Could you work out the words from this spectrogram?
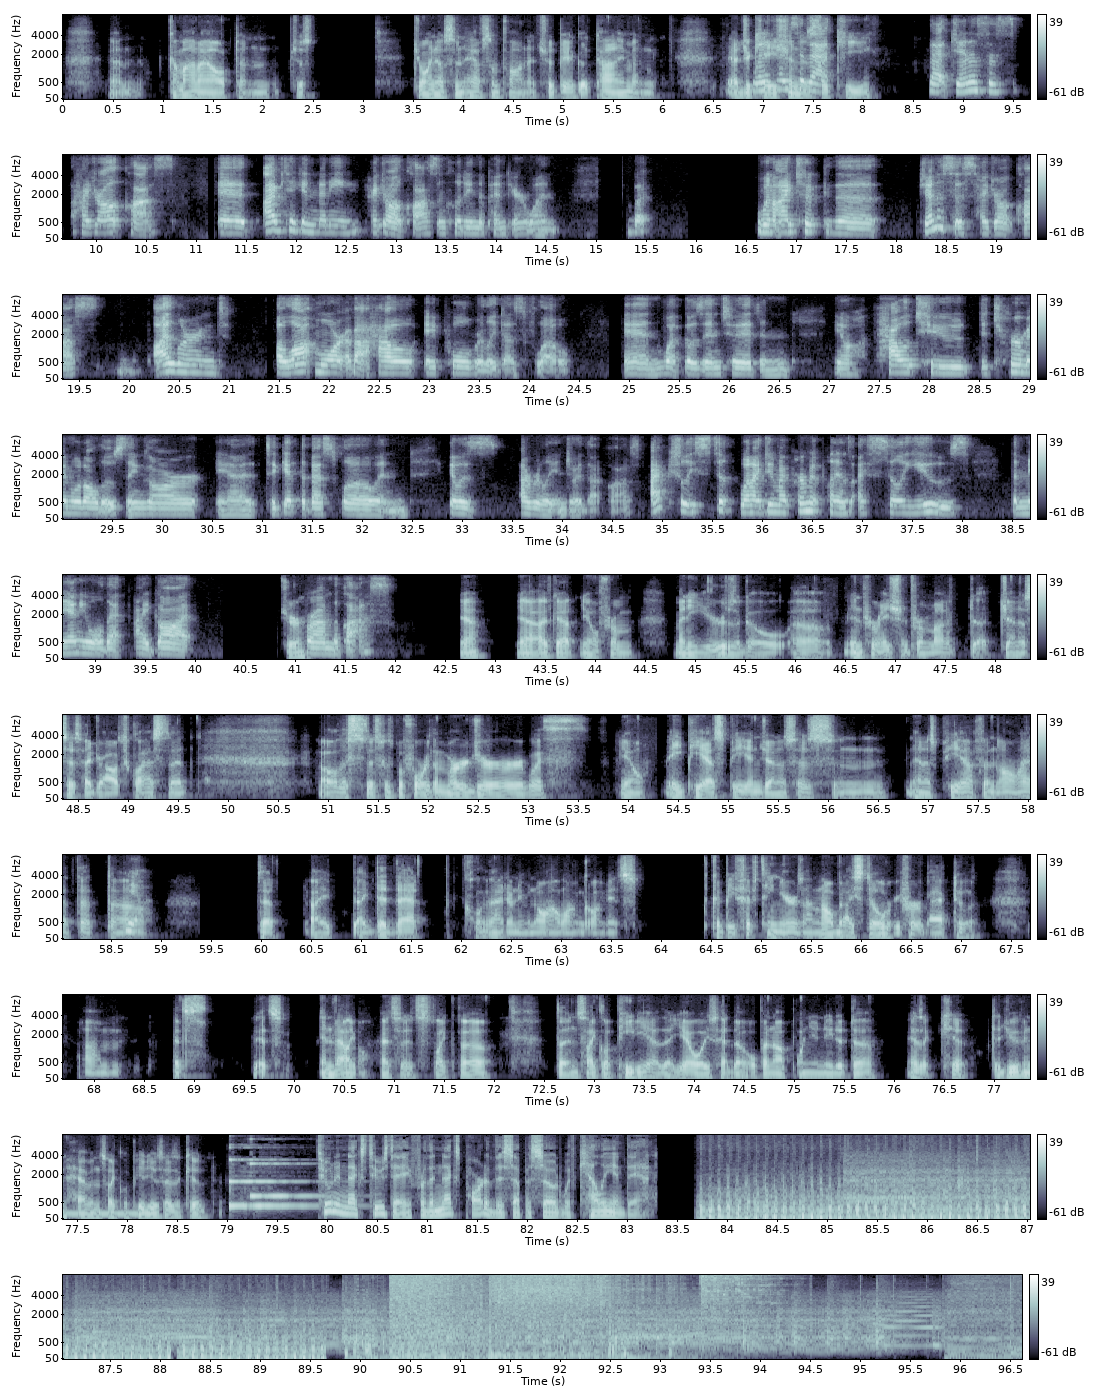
and come on out and just join us and have some fun. It should be a good time and education is that, the key. That Genesis hydraulic class. It I've taken many hydraulic classes, including the Pentair one, but when I took the Genesis hydraulic class, I learned a lot more about how a pool really does flow and what goes into it and you know how to determine what all those things are and to get the best flow and it was I really enjoyed that class. I actually still when I do my permit plans, I still use the manual that I got sure from the class. Yeah. Yeah, I've got, you know, from many years ago uh, information from a, a, Genesis hydraulics class that oh this this was before the merger with you know APSP and Genesis and NSPF and all that that uh, yeah. that I I did that I don't even know how long ago I mean it's could be 15 years I don't know but I still refer back to it um, it's it's invaluable it's it's like the the encyclopedia that you always had to open up when you needed to as a kid. Did you even have encyclopedias as a kid? Tune in next Tuesday for the next part of this episode with Kelli and Dan.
